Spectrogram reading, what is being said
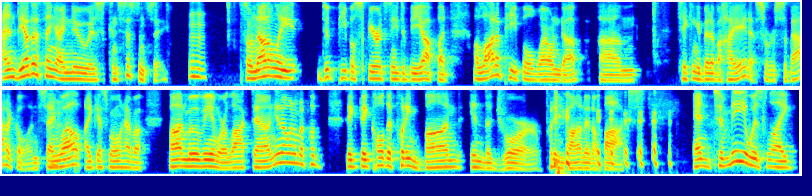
and the other thing I knew is consistency. Mhm. So not only people's spirits need to be up, but a lot of people wound up um, taking a bit of a hiatus or a sabbatical and saying, Mhm. "Well, I guess we won't have a Bond movie and we're locked down." You know what? I'm going to put. They they called it putting Bond in the drawer, putting Bond in a box. And to me, it was like,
